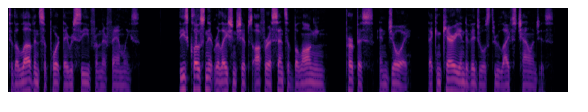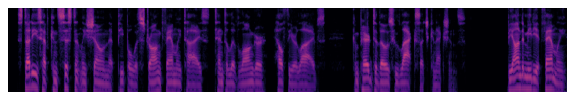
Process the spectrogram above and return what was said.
to the love and support they receive from their families. These close knit relationships offer a sense of belonging, purpose, and joy that can carry individuals through life's challenges. Studies have consistently shown that people with strong family ties tend to live longer, healthier lives compared to those who lack such connections. Beyond immediate family,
